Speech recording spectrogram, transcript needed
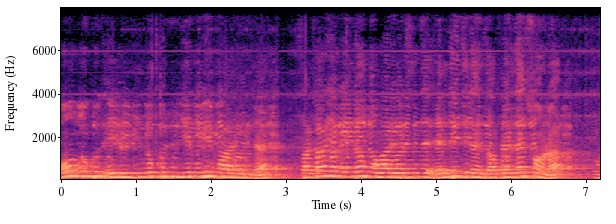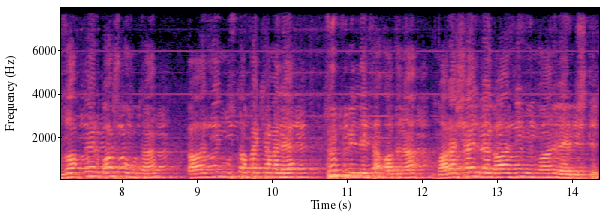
19 Eylül 1921 tarihinde Sakarya Meydan Muharebesi'nde elde edilen zaferden sonra Muzaffer Başkomutan Gazi Mustafa Kemal'e Türk milleti adına Maraşel ve Gazi unvanı vermiştir.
